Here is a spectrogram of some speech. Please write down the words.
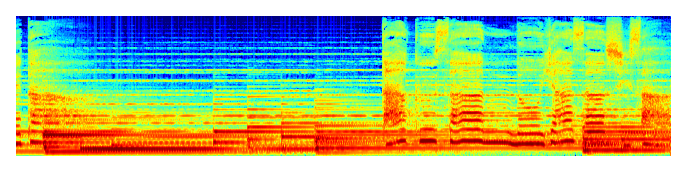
れた。たくさんの優しさ。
